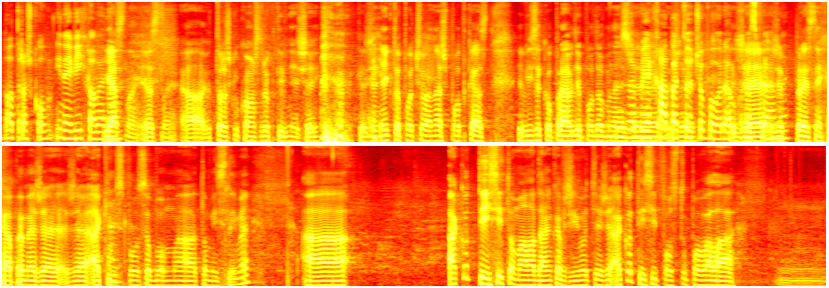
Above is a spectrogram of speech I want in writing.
o trošku inej výchove. No. Jasné, jasné. A trošku konštruktívnejšej. Keďže niekto počúva náš podcast, je vysoko pravdepodobné, Že že... bude chápať to, čo po- že, rozprávame. že presne chápeme, že, že akým Tak. spôsobom to myslíme. A ako ty si to mala, Danka, v živote, že ako ty si postupovala mm,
